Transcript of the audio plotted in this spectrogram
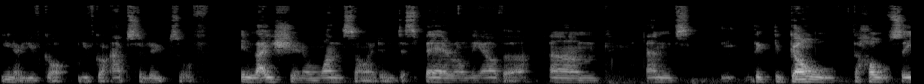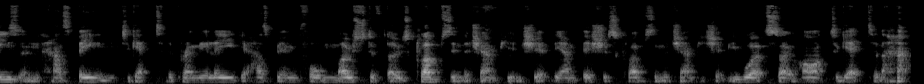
you know you've got you've got absolute sort of elation on one side and despair on the other, um, and the, the goal the whole season has been to get to the Premier League. It has been for most of those clubs in the Championship, the ambitious clubs in the Championship. You've worked so hard to get to that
